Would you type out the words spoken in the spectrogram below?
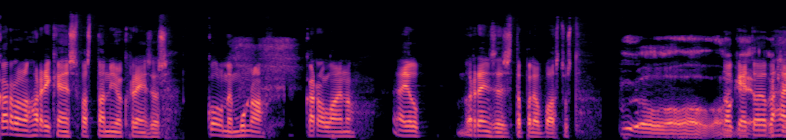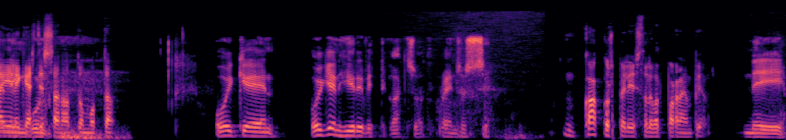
Carolina Hurricanes vastaan New York Rangers. Kolme muna. Carolina. Ei ollut Rangersista paljon vastusta. Joo, Okei, okay, toi on vähän oikein ilkeästi niin kuin- sanottu, mutta Oikein, oikein hirvitti katsoa Rangersia. kakkospelistä olivat parempia. Niin.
